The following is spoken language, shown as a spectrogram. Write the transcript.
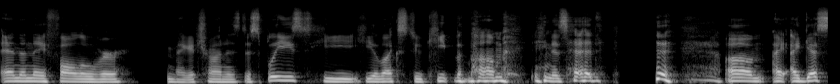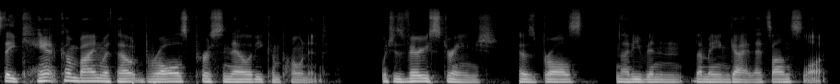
and then they fall over. Megatron is displeased. He he elects to keep the bomb in his head. um, I, I guess they can't combine without Brawl's personality component, which is very strange because Brawl's not even the main guy. That's Onslaught.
